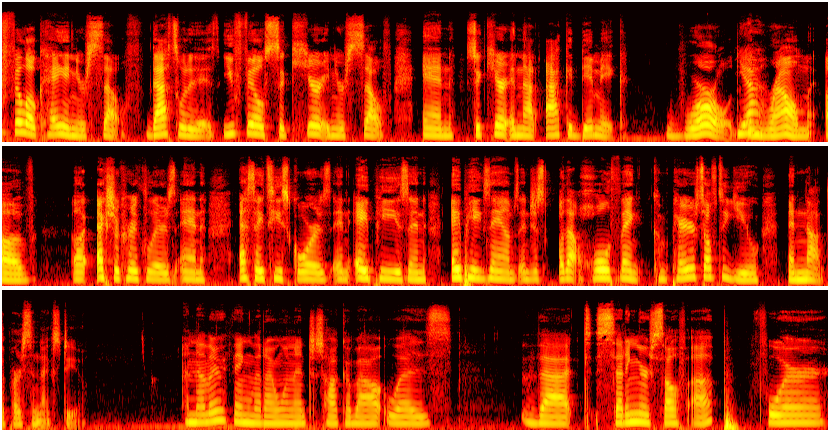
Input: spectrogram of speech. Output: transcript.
feel okay in yourself. That's what it is. You feel secure in yourself and secure in that academic world Yeah. and realm of uh, extracurriculars and SAT scores and APs and AP exams and just that whole thing. Compare yourself to you and not the person next to you. Another thing that I wanted to talk about was that setting yourself up for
